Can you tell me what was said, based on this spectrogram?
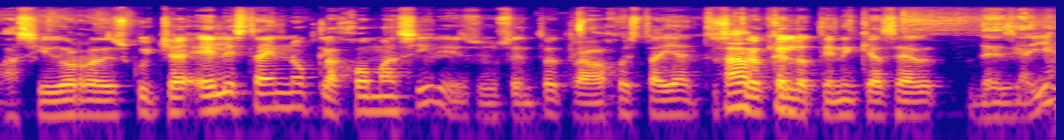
ha sido radioescucha. Él está en Oklahoma City, su centro de trabajo está allá. Entonces Ah, creo que lo tiene que hacer desde allá,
